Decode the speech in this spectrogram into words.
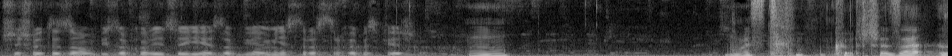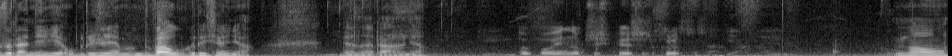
przyszły te zombie z okolicy i je zabiłem jest teraz trochę bezpieczny. Mm. No Jest, kurczę, za zranienie, ugryzienie. Mam dwa ugryzienia. Generalnie. To powinno przyspieszyć proces. No.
